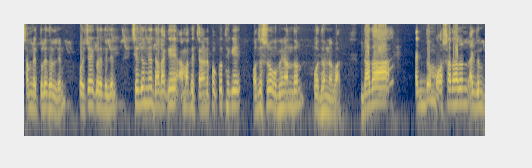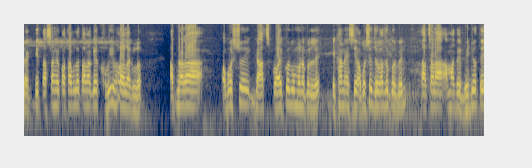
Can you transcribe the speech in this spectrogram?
সামনে তুলে ধরলেন, পরিচয় করে দিলেন। সেজন্য দাদাকে আমাদের চ্যানেলের পক্ষ থেকে অজস্র অভিনন্দন ও ধন্যবাদ। দাদা একদম অসাধারণ একজন ব্যক্তি, তার সঙ্গে কথা বলে তো আমাকে খুবই ভালো লাগল। আপনারা অবশ্যই গাছ ক্রয় করব মনে করলে, এখানে এসে অবশ্যই যোগাযোগ করবেন। তাছাড়া আমাদের ভিডিওতে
